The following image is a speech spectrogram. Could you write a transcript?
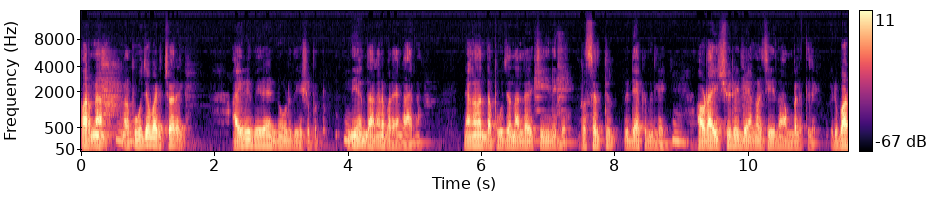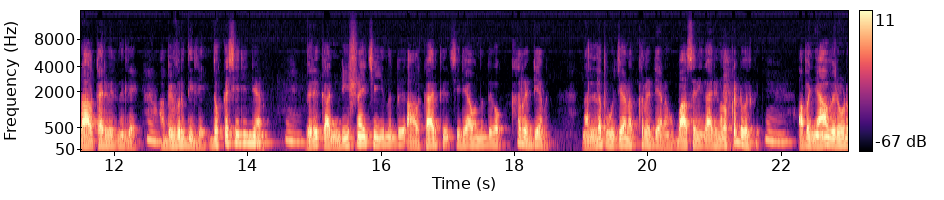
പറഞ്ഞാണ് നിങ്ങൾ പൂജ പഠിച്ചവരല്ലേ. അതിൽ ഇവർ എന്നോട് ദേഷ്യപ്പെട്ടു. നീ എന്താ അങ്ങനെ പറയാൻ കാരണം? ഞങ്ങളെന്താ പൂജ നല്ല ചെയ്യുന്നില്ലേ? റിസൾട്ട് റെഡിയാക്കുന്നില്ലേ. അവിടെ ഐശ്വര്യമില്ലേ ഞങ്ങൾ ചെയ്യുന്ന അമ്പലത്തിൽ? ഒരുപാട് ആൾക്കാർ വരുന്നില്ലേ? അഭിവൃദ്ധി ഇല്ലേ ഇതൊക്കെ ശരി തന്നെയാണ്. ഇവർ കണ്ടീഷനായി ചെയ്യുന്നുണ്ട്. ആൾക്കാർക്ക് ശരിയാവുന്നുണ്ട്. ഒക്കെ റെഡിയാണ് നല്ല പൂജയാണ് ഒക്കെ റെഡിയാണ് ഉപാസനയും കാര്യങ്ങളൊക്കെ ഉണ്ട് ഇവർക്ക്. അപ്പം ഞാൻ ഇവരോട്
